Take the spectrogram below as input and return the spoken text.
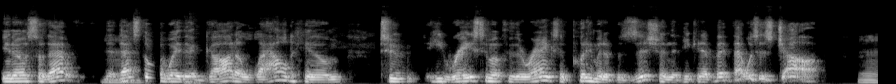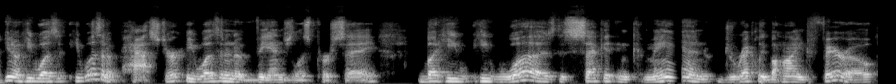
You know, so that mm. that's the way that God allowed him to. He raised him up through the ranks and put him in a position that he could have. That, that was his job. Mm. You know, he wasn't he wasn't a pastor, he wasn't an evangelist per se, but he he was the second in command directly behind Pharaoh.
